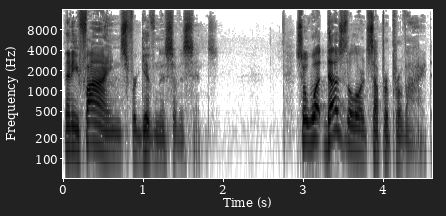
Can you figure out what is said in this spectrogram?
then he finds forgiveness of his sins. So, what does the Lord's Supper provide?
